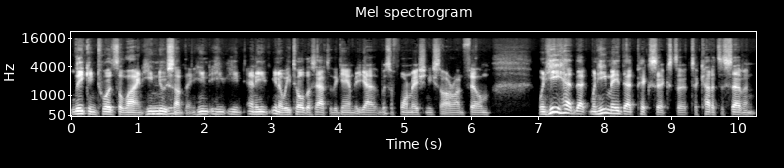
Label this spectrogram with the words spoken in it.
leaking towards the line. He knew Mhm. something. He he he and he you know he told us after the game that yeah it was a formation he saw on film. When he had that when he made that pick six to to cut it to seven,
